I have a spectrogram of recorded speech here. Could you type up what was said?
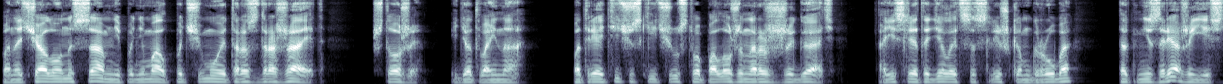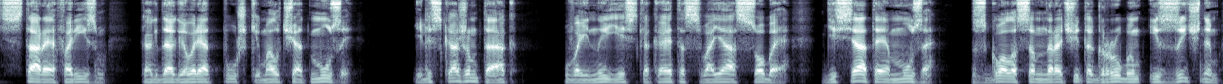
Поначалу он и сам не понимал, почему это раздражает. Что же, идет война. Патриотические чувства положено разжигать, а если это делается слишком грубо — так не зря же есть старый афоризм, когда говорят пушки, молчат музы. Или, скажем так, у войны есть какая-то своя особая, десятая муза, с голосом нарочито грубым и зычным,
